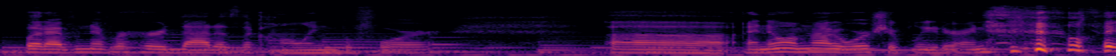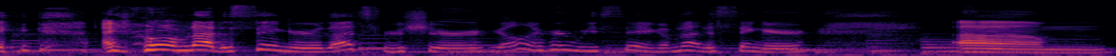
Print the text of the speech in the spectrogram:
but I've never heard that as a calling before. Uh, I know I'm not a worship leader. I know, like I know I'm not a singer. That's for sure. Y'all have heard me sing. I'm not a singer. Um,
